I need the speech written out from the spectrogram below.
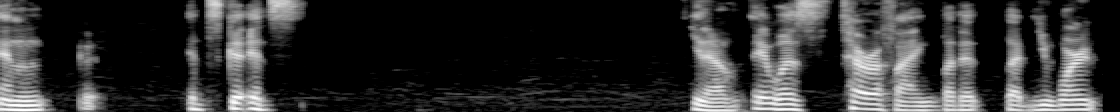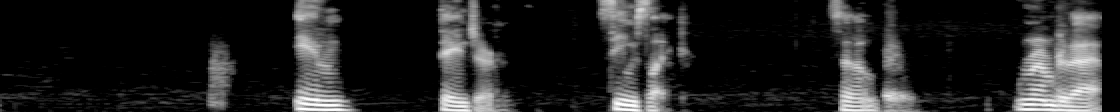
And it's good. It's, you know, it was terrifying, but it, but you weren't in danger, seems like. So remember that.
